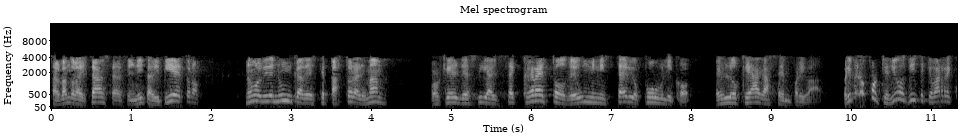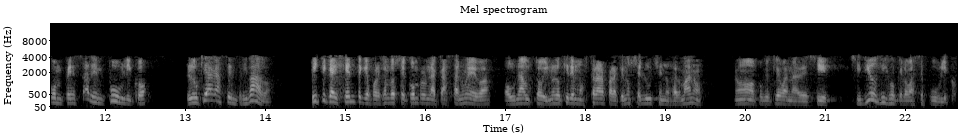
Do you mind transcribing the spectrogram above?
salvando la distancia, la señorita Di Pietro, no me olvidé nunca de este pastor alemán, porque él decía, el secreto de un ministerio público es lo que hagas en privado. Primero porque Dios dice que va a recompensar en público lo que hagas en privado. ¿Viste que hay gente que, por ejemplo, se compra una casa nueva o un auto y no lo quiere mostrar para que no se luchen los hermanos? No, porque ¿qué van a decir? Si Dios dijo que lo va a hacer público.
